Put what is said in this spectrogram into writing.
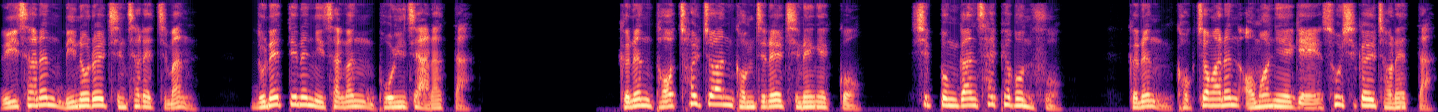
의사는 민호를 진찰했지만 눈에 띄는 이상은 보이지 않았다. 그는 더 철저한 검진을 진행했고 10분간 살펴본 후 그는 걱정하는 어머니에게 소식을 전했다.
